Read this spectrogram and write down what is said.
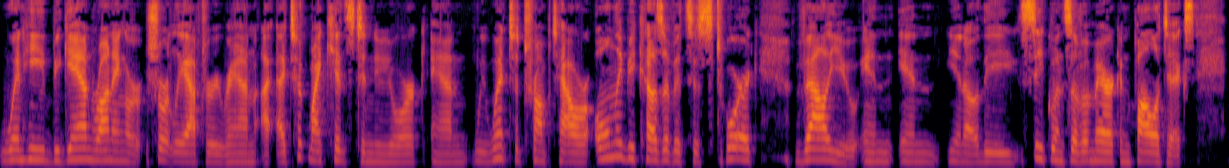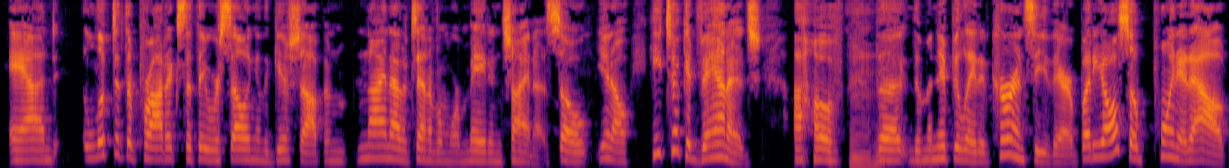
When he began running, or shortly after he ran, I, I, took my kids to New York and we went to Trump Tower only because of its historic value in in you know the sequence of American politics. And looked at the products that they were selling in the gift shop, and nine out of 10 of them were made in China. So, you know, he took advantage of mm-hmm. the, the manipulated currency there. But he also pointed out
